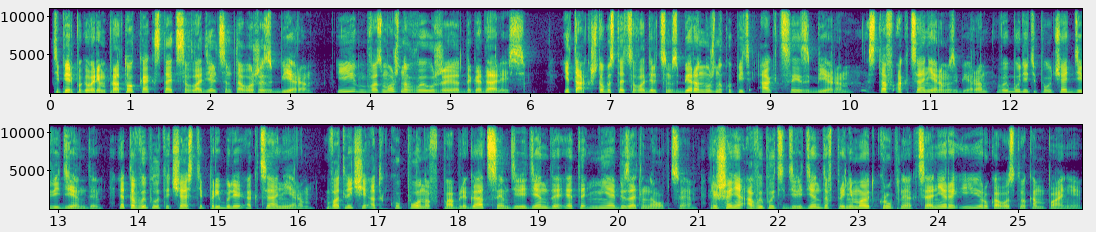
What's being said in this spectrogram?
Теперь поговорим про то, как стать совладельцем того же Сбера. И, возможно, вы уже догадались. Итак, чтобы стать совладельцем Сбера, нужно купить акции Сбера. Став акционером Сбера, вы будете получать дивиденды. Это выплаты части прибыли акционерам. В отличие от купонов по облигациям, дивиденды – это не обязательная опция. Решение о выплате дивидендов принимают крупные акционеры и руководство компании.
